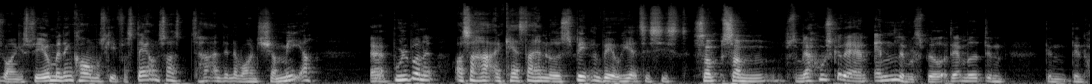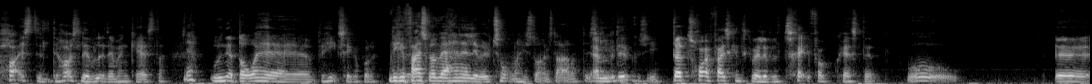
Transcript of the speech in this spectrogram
hvor han kan svæve, men den kommer måske fra staven, så har han den der, hvor han charmerer, ja. bulberne, og så har han, kaster han noget spindelvæv her til sidst. Som, som, som jeg husker, det er en anden level spil, og dermed den, den, den højeste, det højeste level af dem, han kaster. Ja. Uden jeg dog er helt sikker på det. Det kan faktisk godt være, at han er level 2, når historien starter. Det skal Jamen, det, kunne sige. Der tror jeg faktisk, han skal være level 3 for at kunne kaste den. Wow. Øh,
